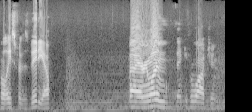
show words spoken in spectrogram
Well, at least for this video. Bye everyone, and thank you for watching.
